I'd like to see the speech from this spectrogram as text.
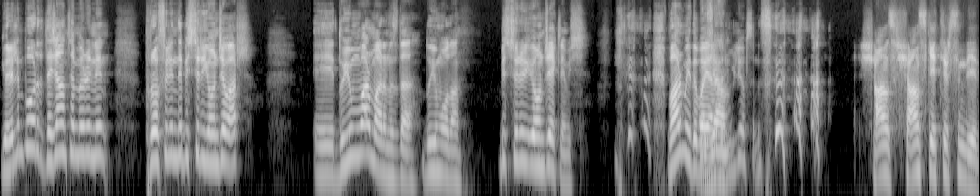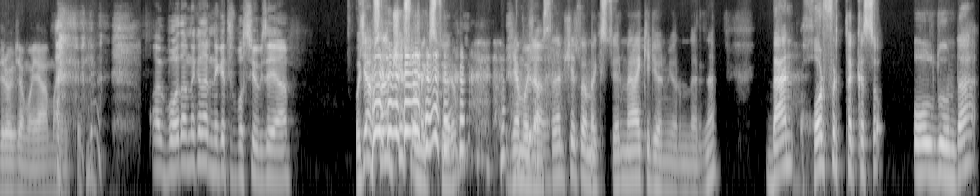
görelim. Bu arada Dejante Murray'nin profilinde bir sürü yonca var. E, duyum var mı aranızda? Duyumu olan. Bir sürü yonca eklemiş. var mıydı bayağı Hocam- biliyor musunuz? Şans şans getirsin diyedir hocam o ya maalesef. Abi bu adam ne kadar negatif basıyor bize ya. Hocam sana bir şey sormak istiyorum. Cem hocam sana bir şey sormak istiyorum. Merak ediyorum yorumlarını. Ben Horford takası olduğunda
